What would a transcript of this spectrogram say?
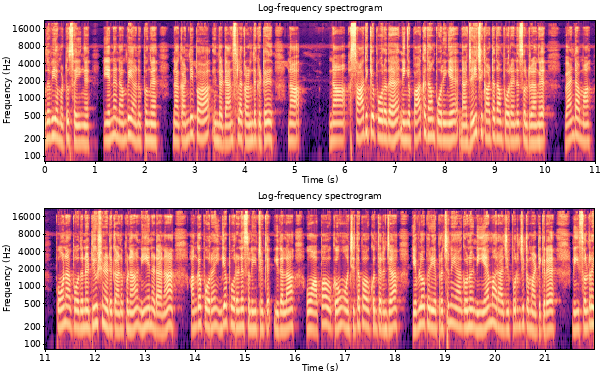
உதவியை மட்டும் செய்யுங்க. என்னை நம்பி அனுப்புங்க. நான் கண்டிப்பாக இந்த டான்ஸில் கலந்துக்கிட்டு நான் நான் சாதிக்க போகிறத நீங்கள் பார்க்க தான் போகிறீங்க நான் ஜெயிச்சு காட்ட தான் போகிறேன்னு சொல்கிறாங்க வேண்டாம்மா. போனால் போதுன்னு டியூஷன் எடுக்க அனுப்புனா நீ என்னடானா? அங்கே போகிறேன் இங்கே போகிறேன்னு சொல்லிட்டு இருக்க. இதெல்லாம் உன் அப்பாவுக்கும் உன் சித்தப்பாவுக்கும் தெரிஞ்சா எவ்வளோ பெரிய பிரச்சனையாகும்னு நீ ஏமா ராஜி புரிஞ்சுக்க மாட்டேங்கிற? நீ சொல்கிற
